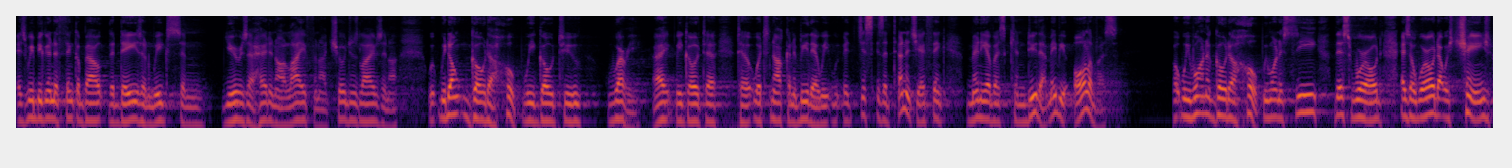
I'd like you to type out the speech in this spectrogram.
As we begin to think about the days and weeks and years ahead in our life and our children's lives and our, we, we don't go to hope. We go to worry right? We go to, to what's not going to be there. We, it just is a tendency i think many of us can do that. Maybe all of us but we want to go to hope. We want to see this world as a world that was changed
